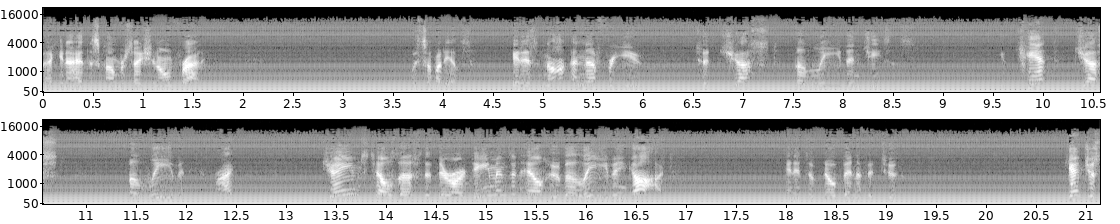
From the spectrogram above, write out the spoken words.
Becky and I had this conversation on Friday with somebody else. It is not enough for you to just believe in Jesus. You can't just believe in him, right? James tells us that there are demons in hell who believe in God, and it's of no benefit to them. You can't just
